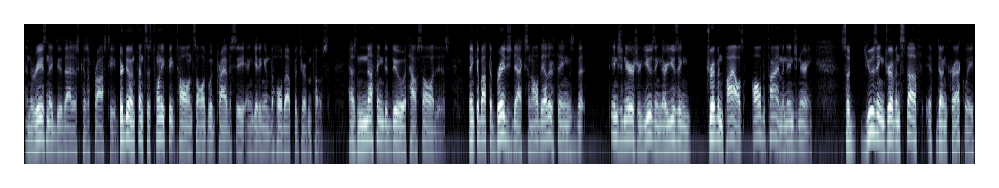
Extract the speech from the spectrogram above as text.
And the reason they do that is because of frost heave. They're doing fences 20 feet tall in solid wood privacy and getting them to hold up with driven posts. It has nothing to do with how solid it is. Think about the bridge decks and all the other things that engineers are using. They're using driven piles all the time in engineering. So using driven stuff, if done correctly,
